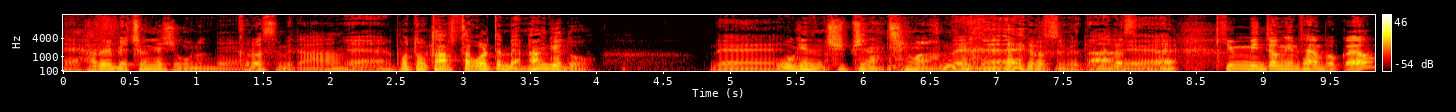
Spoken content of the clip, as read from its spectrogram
예, 하루에 몇천 개씩 오는데. 그렇습니다. 예, 보통 탑스타가 올때 몇만 개도 네, 오긴 쉽진 않지만. 네, 그렇습니다. 그렇습니다. 예. 김민정님 사연 볼까요?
